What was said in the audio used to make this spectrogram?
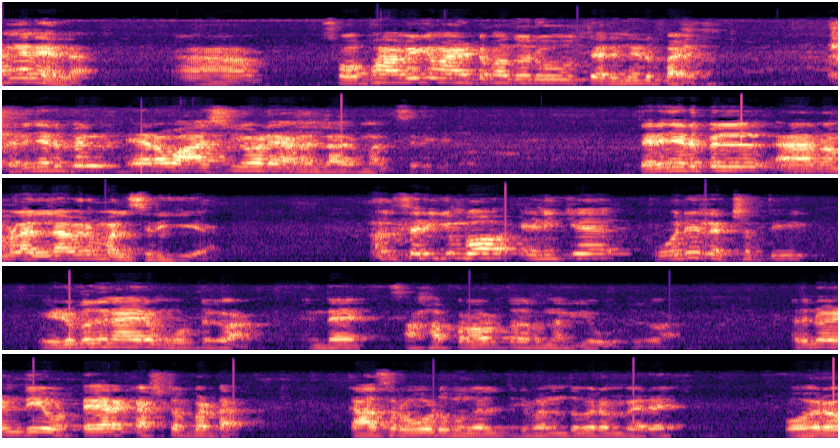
അങ്ങനെയല്ല. സ്വാഭാവികമായിട്ടും അതൊരു തെരഞ്ഞെടുപ്പായിരുന്നു. തെരഞ്ഞെടുപ്പിൽ ഏറെ വാശിയോടെയാണ് എല്ലാവരും മത്സരിക്കുന്നത്. തെരഞ്ഞെടുപ്പിൽ നമ്മളെല്ലാവരും മത്സരിക്കുകയാണ്. മത്സരിക്കുമ്പോൾ എനിക്ക് ഒരു ലക്ഷത്തി എഴുപതിനായിരം വോട്ടുകളാണ്. എന്റെ സഹപ്രവർത്തകർ നൽകിയ വോട്ടുകളാണ്. അതിനുവേണ്ടി ഒട്ടേറെ കഷ്ടപ്പെട്ട കാസർഗോഡ് മുതൽ തിരുവനന്തപുരം വരെ ഓരോ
